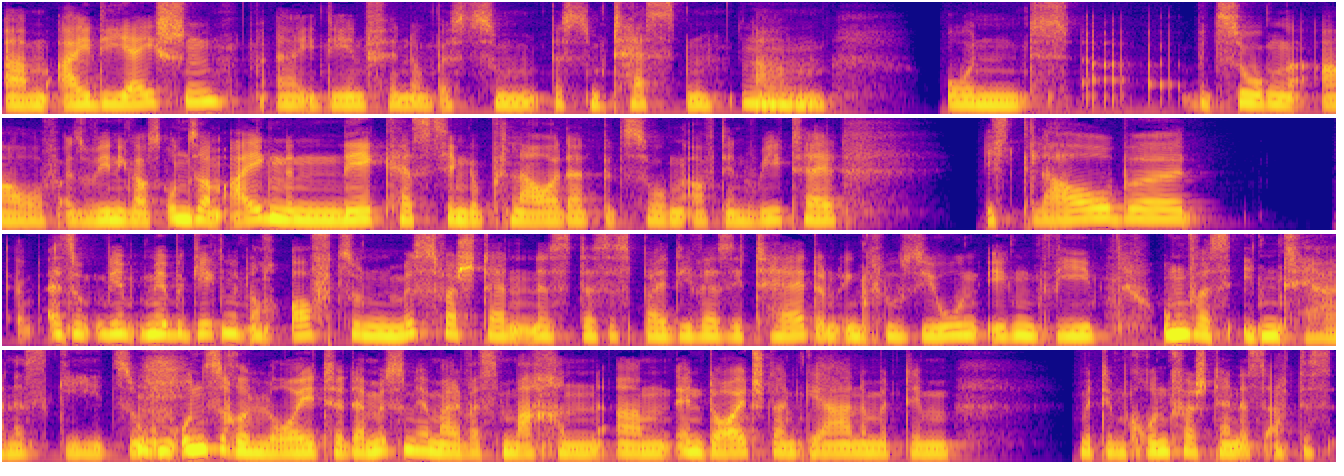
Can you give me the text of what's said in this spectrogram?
ähm, Ideation, äh, Ideenfindung bis zum, bis zum Testen. Mhm. Ähm, und äh, bezogen auf, also weniger aus unserem eigenen Nähkästchen geplaudert, bezogen auf den Retail. Ich glaube, also mir, mir begegnet noch oft so ein Missverständnis, dass es bei Diversität und Inklusion irgendwie um was Internes geht, so um unsere Leute. Da müssen wir mal was machen. Ähm, in Deutschland gerne mit dem mit dem Grundverständnis, ach, das,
